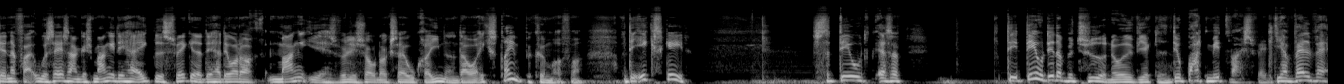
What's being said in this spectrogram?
den er fra USA's engagement i det her er ikke blevet svækket af det her. Det var der mange, ja, selvfølgelig sjovt nok, så ukrainerne, der var ekstremt bekymret for. Og det er ikke sket. Så det er jo, altså, det, det er jo det, der betyder noget i virkeligheden. Det er jo bare et midtvejsvalg. De har valgt hver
